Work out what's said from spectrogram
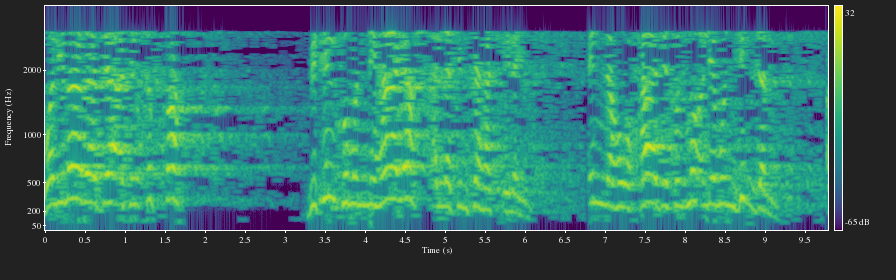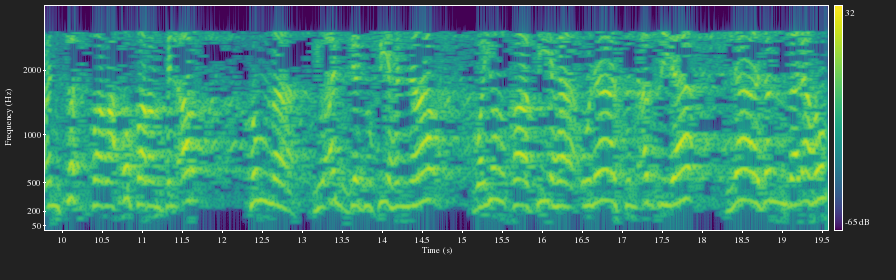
ولماذا جاءت القصة؟ بتلكم النهاية التي انتهت إليه. إنه حادث مؤلم جدا أن تحفر حفرا في الأرض ثم يؤجج فيها النار ويلقى فيها أناس أبرياء لا ذنب لهم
